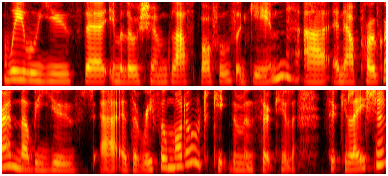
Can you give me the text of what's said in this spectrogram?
we will use the Emma Lewisham glass bottles again uh, in our program. They'll be used uh, as a refill model to keep them in circula- circulation.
